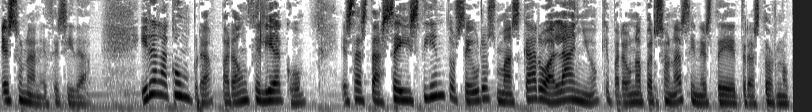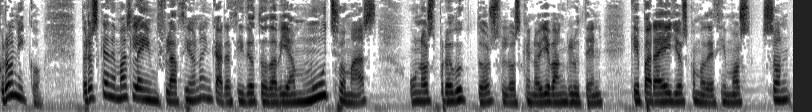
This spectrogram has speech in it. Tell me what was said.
es una necesidad. Ir a la compra para un celíaco es hasta 600 euros más caro al año que para una persona sin este trastorno crónico. Pero es que además la inflación ha encarecido todavía mucho más unos productos, los que no llevan gluten, que para ellos, como decimos, son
